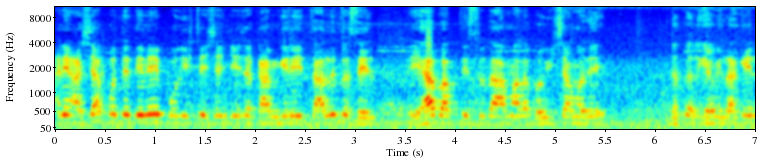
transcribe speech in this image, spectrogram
आणि अशा पद्धतीने पोलीस स्टेशनची जर कामगिरी चालत असेल तर ह्या बाबतीत सुद्धा आम्हाला भविष्यामध्ये दखल घ्यावी लागेल.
